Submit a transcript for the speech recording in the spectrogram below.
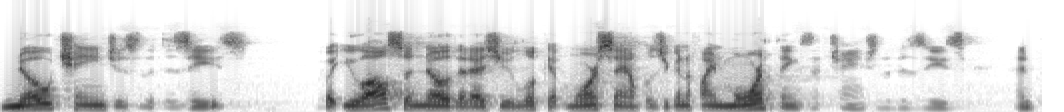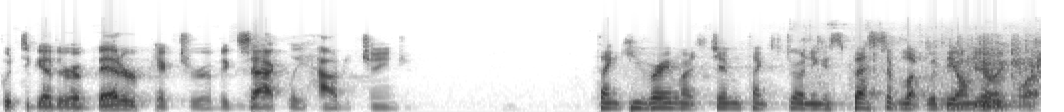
know changes the disease, but you also know that as you look at more samples, you're going to find more things that change the disease and put together a better picture of exactly how to change it. Thank you very much, Jim. Thanks for joining us. Best of luck with the Thank ongoing you. work.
